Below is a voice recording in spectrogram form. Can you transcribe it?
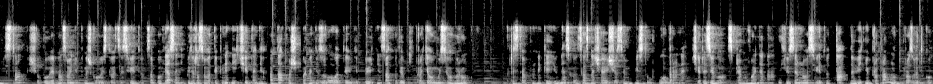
Міста, що були названі книжковою столицею світу, зобов'язані підрозвивати книги і читання, а також організовувати відповідні заходи протягом усього року. Представники ЮНЕСКО зазначають, що це місто було обране через його спрямування на інклюзивну освіту та новітню програму розвитку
